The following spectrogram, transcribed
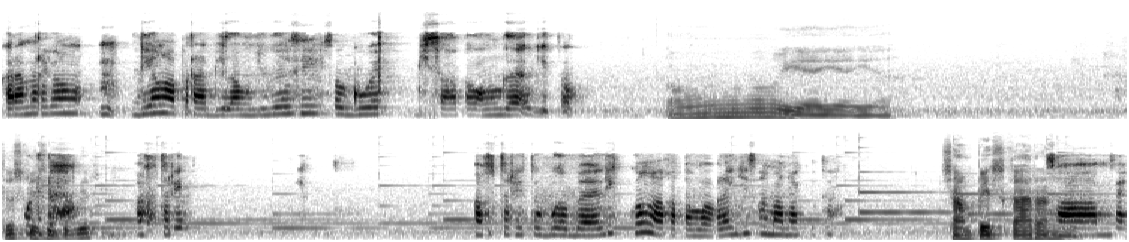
karena mereka mm, dia nggak pernah bilang juga sih ke gue bisa atau enggak gitu Oh iya iya iya. Terus ke situ Pir? after itu after itu gue balik gue nggak ketemu lagi sama anak itu Sampai sekarang ya? sampai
